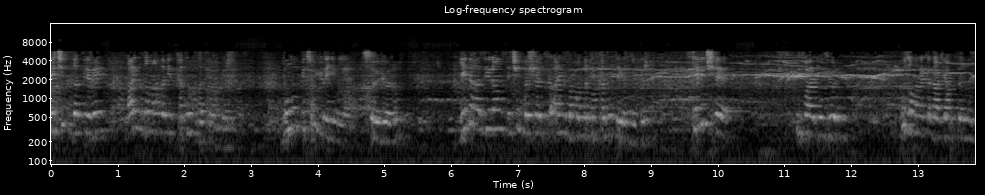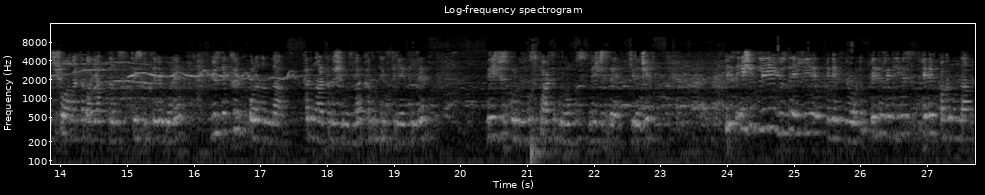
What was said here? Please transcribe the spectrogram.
seçim zaferi aynı zamanda bir kadın zaferidir. Bunu bütün yüreğimle söylüyorum. 7 Haziran seçim başarısı aynı zamanda bir kadın devrimidir. Sevinçle ifade ediyorum. Bu zamana kadar yaptığımız, şu ana kadar yaptığımız tespitlere göre yüzde 40 oranında kadın arkadaşımızla, kadın temsiliyetiyle meclis grubumuz, parti grubumuz meclise girecek. Biz eşitliği yüzde elliye hedefliyorduk. Belirlediğimiz hedef bakımından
